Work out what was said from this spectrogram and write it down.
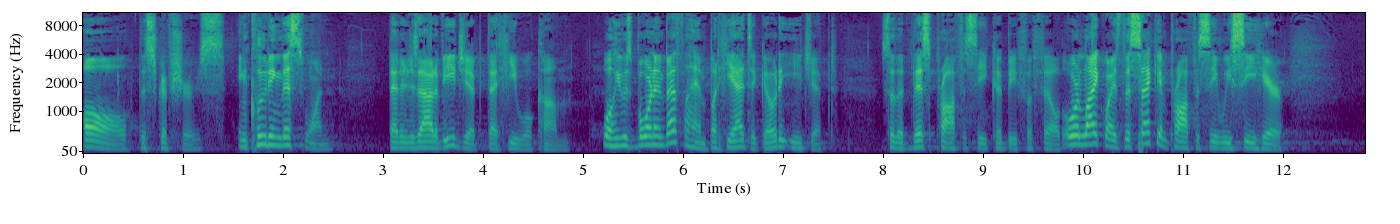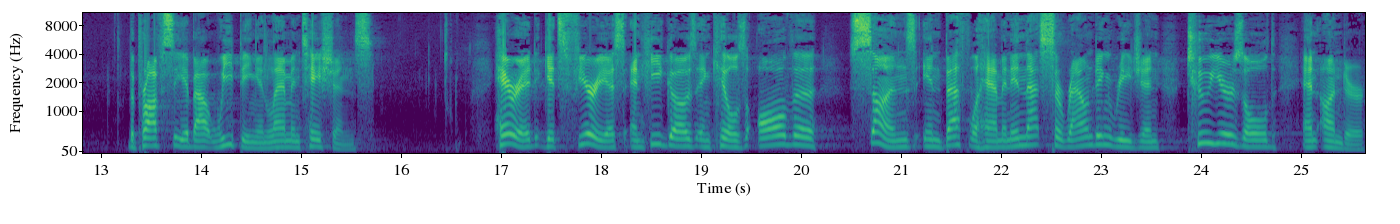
all the scriptures, including this one that it is out of Egypt that he will come. Well, he was born in Bethlehem, but he had to go to Egypt so that this prophecy could be fulfilled. Or likewise, the second prophecy we see here the prophecy about weeping and lamentations. Herod gets furious and he goes and kills all the sons in Bethlehem and in that surrounding region, two years old and under.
